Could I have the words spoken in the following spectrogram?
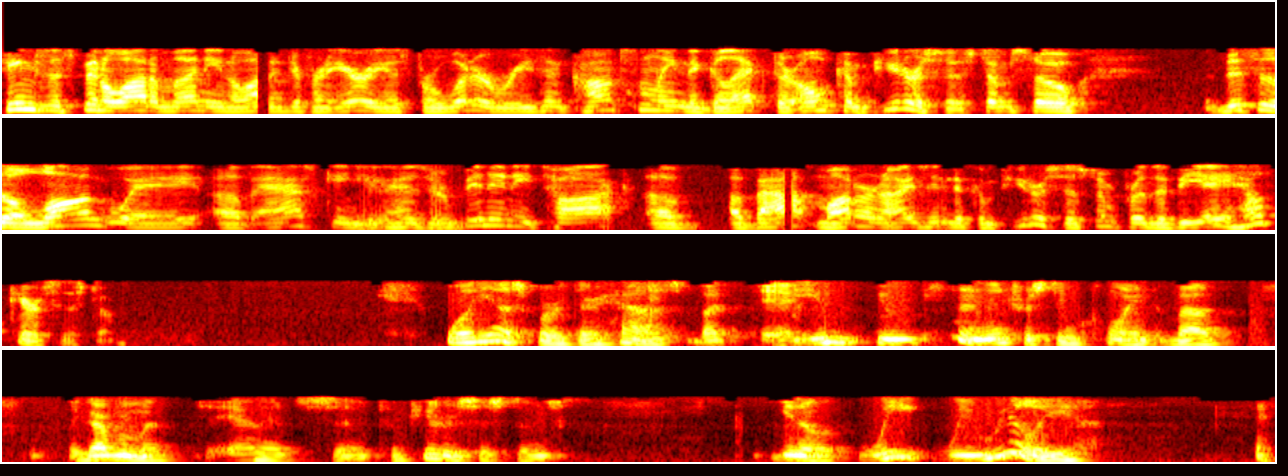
seems to spend a lot of money in a lot of different areas for whatever reason, constantly neglect their own computer system. So this is a long way of asking you, has there been any talk of about modernizing the computer system for the VA healthcare system? Well, yes, Bert, there has. But uh, you, you hit an interesting point about the government and its uh, computer systems. You know, we, we really, it,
